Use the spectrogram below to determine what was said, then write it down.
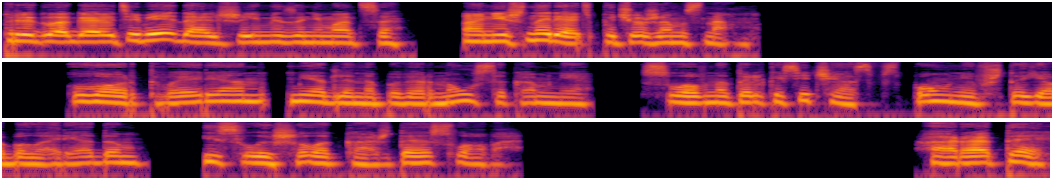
Предлагаю тебе и дальше ими заниматься, а не шнырять по чужим снам». Лорд Вэриан медленно повернулся ко мне словно только сейчас вспомнив, что я была рядом и слышала каждое слово. «Аратель,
